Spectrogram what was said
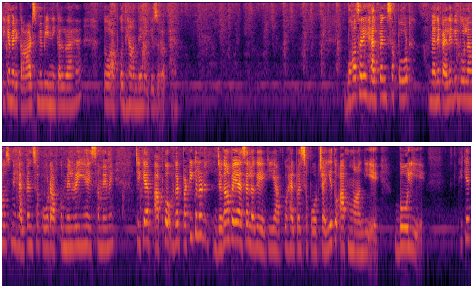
ठीक है? मेरे कार्ड्स में भी निकल रहा है तो आपको ध्यान देने की ज़रूरत है। बहुत सारी हेल्प एंड सपोर्ट मैंने पहले भी बोला है, उसमें हेल्प एंड सपोर्ट आपको मिल रही है इस समय में। ठीक है, आपको अगर पर्टिकुलर जगह पे ऐसा लगे कि आपको हेल्प एंड सपोर्ट चाहिए तो आप मांगिए, बोलिए, ठीक है?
